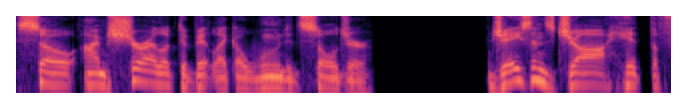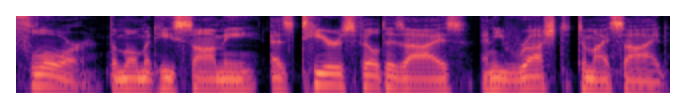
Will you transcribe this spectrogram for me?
So I'm sure I looked a bit like a wounded soldier, Jason's jaw hit the floor the moment he saw me as tears filled his eyes and he rushed to my side.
